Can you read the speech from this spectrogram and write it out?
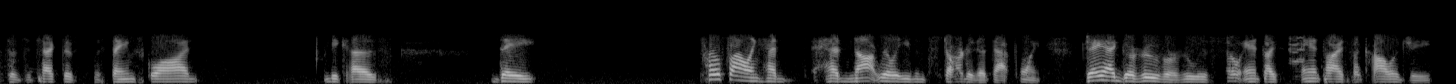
sets of detectives in the same squad, because they profiling had had not really even started at that point. J. Edgar Hoover, who was so anti anti psychology,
